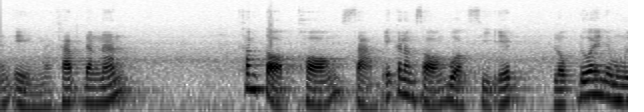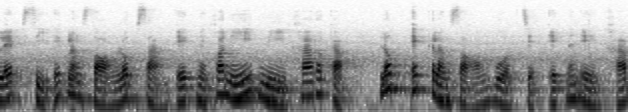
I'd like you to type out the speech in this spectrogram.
นั่นเองนะครับ ดังนั้นคำตอบของ 3x กำลัง2บวก 4x ลบด้วยในวงเล็บ 4x กำลัง2ลบ 3x ในข้อนี้มีค่าเท่ากับลบ x กำลัง2บวก 7x นั่นเองครับ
